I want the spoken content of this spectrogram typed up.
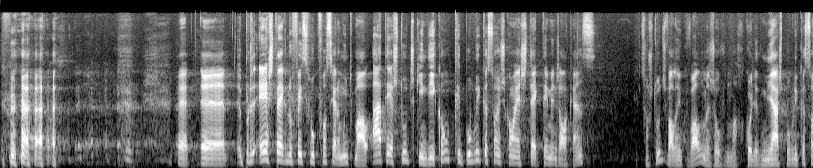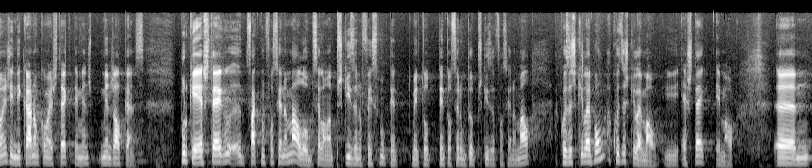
É, é, hashtag no Facebook funciona muito mal. Há até estudos que indicam que publicações com hashtag têm menos alcance. São estudos, valem o que valem, mas houve uma recolha de milhares de publicações indicaram que com hashtag tem menos, menos alcance. Porque a hashtag, eh, de facto, não funciona mal. Ou, sei lá, uma pesquisa no Facebook, também to- tentou ser um motor de pesquisa, funciona mal. Há coisas que ele é bom, há coisas que ele é mau. E hashtag é mau. Ahm,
